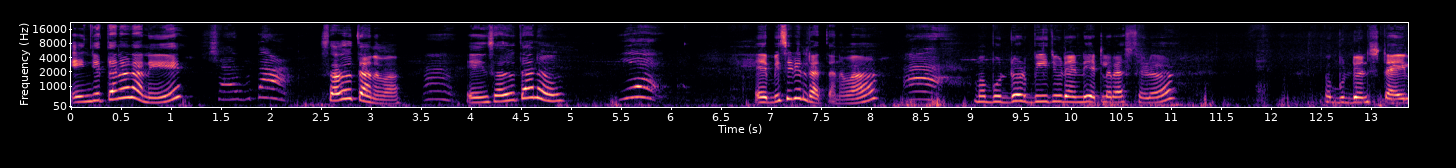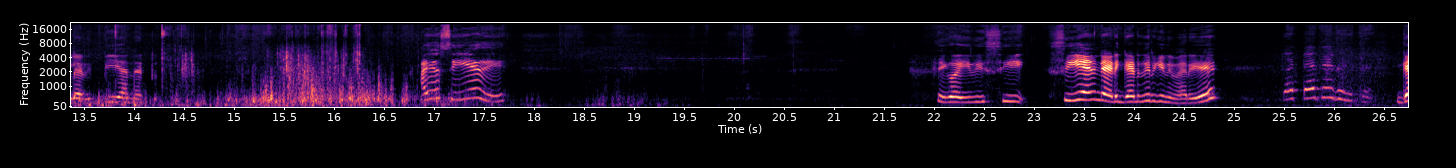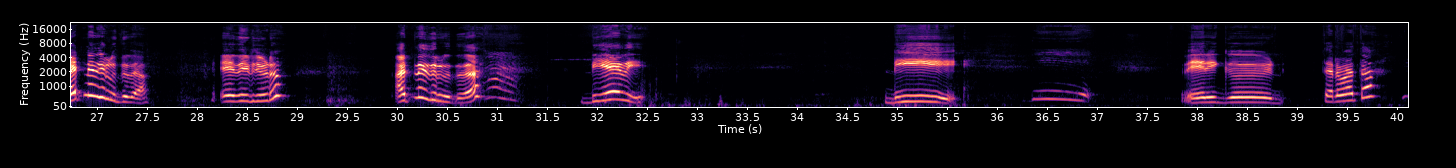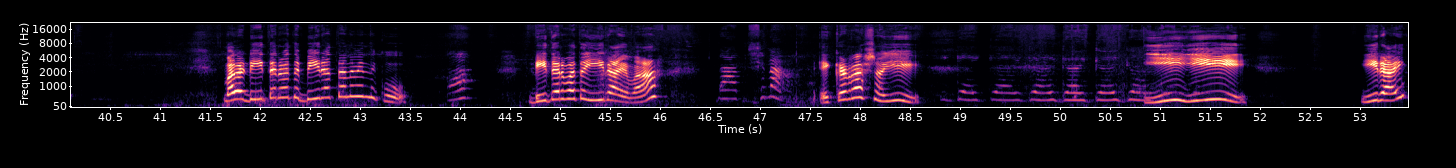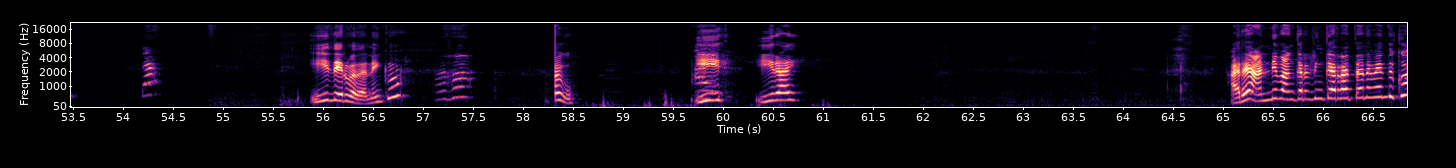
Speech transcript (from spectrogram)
ఏం చెప్తాను నాని? చదువుతా. చదువుతానవా? ఏం చదువుతాను ఏ. ఏబిసిడీలు రాస్తానవా మా బుడ్డోడు బీ చూడండి ఎట్లా రాస్తాడో? మా బుడ్డోని స్టైల్ అది బీ అన్నట్టు. అయ్యో సి అది ఇగో ఇది సి సి అని డాడీ గడి తిరిగింది మరి? గట్టినే తిరుగుతుందా. ఏది చూడు. అట్నే తిరుగుతుందా? డి ఏది? డి. వెరీ గుడ్ తర్వాత? మళ్ళీ డి తర్వాత బి రాస్తాను ఎందుకు? డి తర్వాత ఈ రాయవా? ఎక్కడ రాసినావు? ఈ? ఈ ఈ. ఈ రాయ్? ఈ తెరవదా నీకు? ఆగు. ఈ ఈ రాయ్. అరే అన్ని వంకర టింకర రాస్తాను ఎందుకు?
